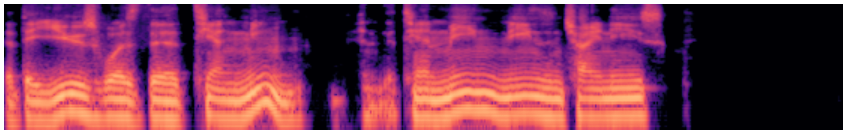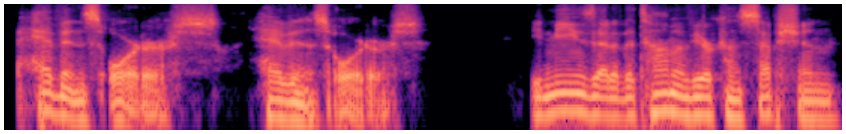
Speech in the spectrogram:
that they used was the Tianming, and the Tianming means in Chinese heaven's orders. Heaven's orders. It means that at the time of your conception,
